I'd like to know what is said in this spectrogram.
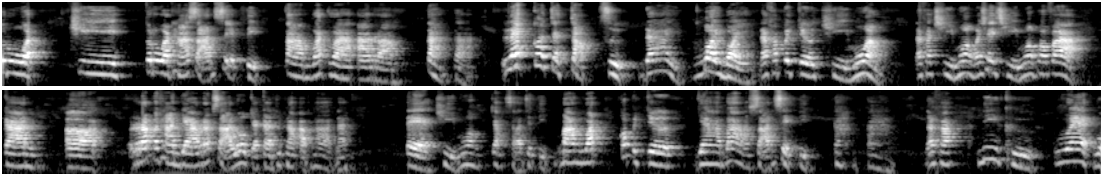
ตรวจชีตรวจหาสารเสพติดตามวัดวาอารามต่างๆ และก็จะจับศึกได้บ่อยๆนะคะไปเจอฉี่ม่วงนะคะฉี่ม่วงไม่ใช่ฉี่ม่วงเพราะว่าการเอ่อ รับประทานยารักษาโรคจากการที่พระอาพาธนะ แต่ฉี่ม่วงจากสารเสพติดบางวัดก็ไปเจอยาบ้าสารเสพติดต่างๆนะคะ นี่คือแวดว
